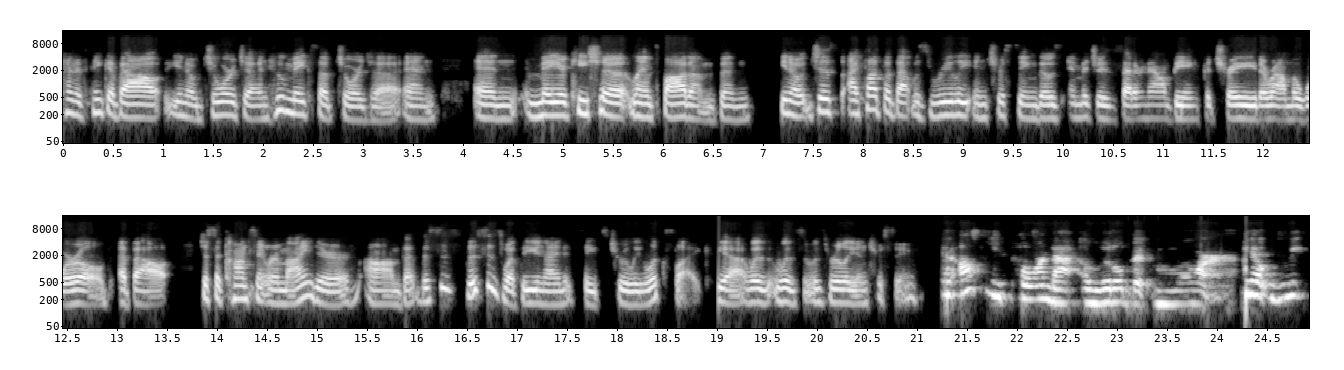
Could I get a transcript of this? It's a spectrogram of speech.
kind of think about you know Georgia and who makes up Georgia and and Mayor Keisha Lance Bottoms and you know just I thought that that was really interesting those images that are now being portrayed around the world about just a constant reminder um, that this is this is what the United States truly looks like. Yeah, was was was really interesting. And also, you pull on that a little bit more. You know, we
